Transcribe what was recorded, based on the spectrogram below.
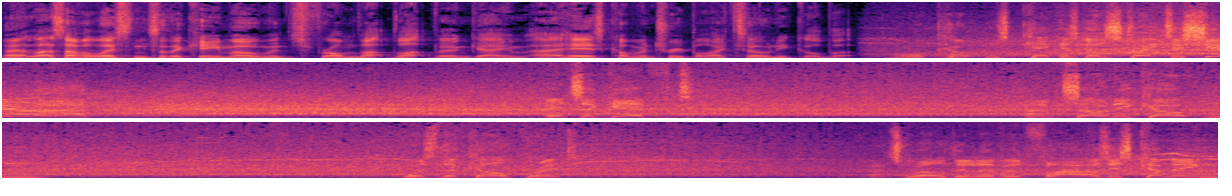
uh, let's have a listen to the key moments from that Blackburn game. Uh, here's commentary by Tony Gubbert. Oh, Coton's kick has gone straight to Shearer. It's a gift, and Tony Coton was the culprit. That's well delivered. Flowers is coming.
